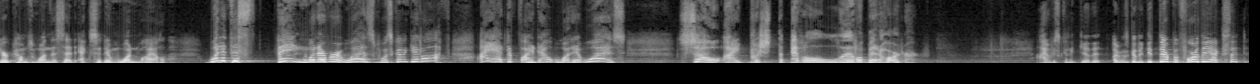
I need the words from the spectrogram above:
here comes one that said exit in one mile. What did this thing, whatever it was, was going to get off? I had to find out what it was. So I pushed the pedal a little bit harder. I was going to get it. I was going to get there before the exit.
